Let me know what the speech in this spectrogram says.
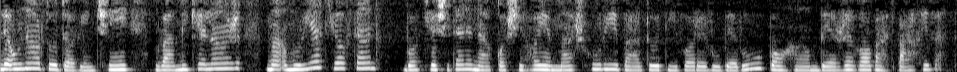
لئوناردو داوینچی و میکلانژ مأموریت یافتند با کشیدن نقاشی های مشهوری بر دو دیوار روبرو با هم به رقابت برخیزند.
